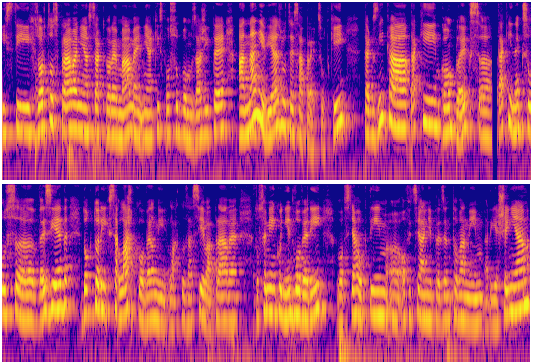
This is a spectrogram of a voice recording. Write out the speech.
istých vzorcov správania sa, ktoré máme nejakým spôsobom zažité a na ne viažúce sa predsudky, tak vzniká taký komplex, e, taký nexus e, väzieb, do ktorých sa ľahko, veľmi ľahko zasieva práve to semienko nedôvery vo vzťahu k tým e, oficiálne prezentovaným riešeniam.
